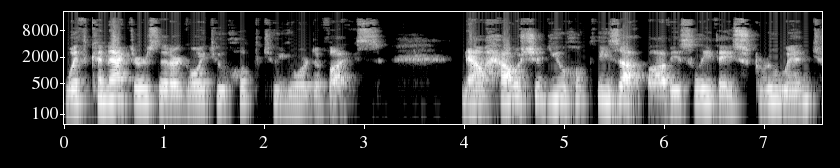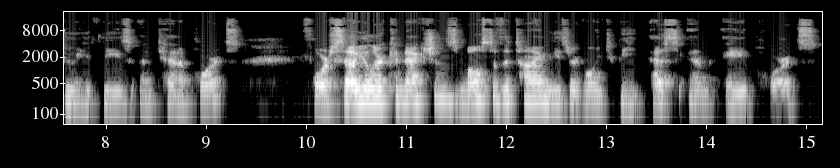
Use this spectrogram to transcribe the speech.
with connectors that are going to hook to your device. Now, how should you hook these up? Obviously, they screw into these antenna ports. For cellular connections, most of the time these are going to be SMA ports,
